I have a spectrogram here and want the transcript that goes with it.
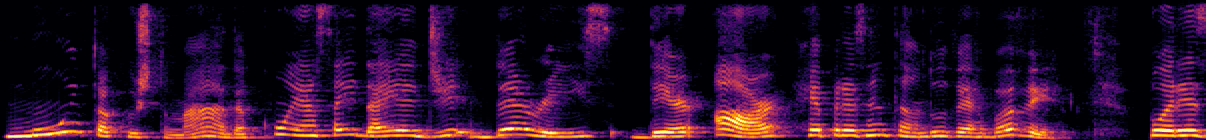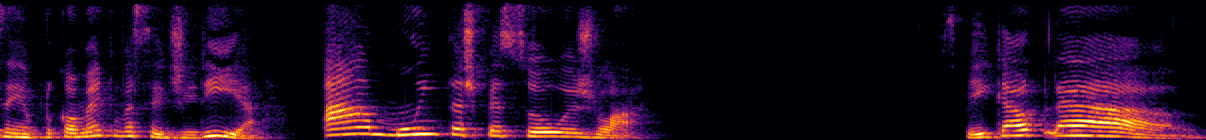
muito acostumada com essa ideia de there is, there are, representando o verbo haver. Por exemplo, como é que você diria? Há muitas pessoas lá. Speak out loud.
